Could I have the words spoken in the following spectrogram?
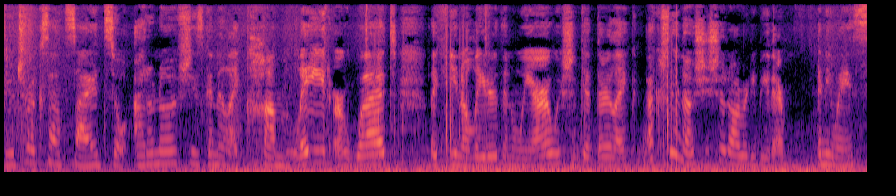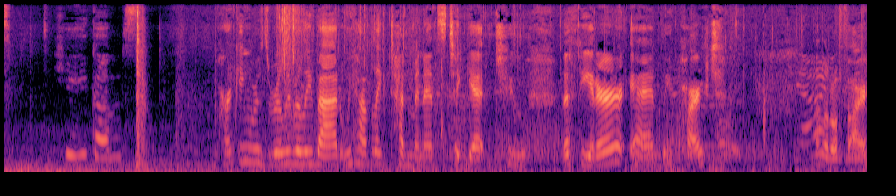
food trucks outside, so I don't know if she's gonna like come late or what. Like, you know, later than we are. We should get there like, actually, no, she should already be there. Anyways, here he comes. Parking was really, really bad. We have like 10 minutes to get to the theater and we parked a little far.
